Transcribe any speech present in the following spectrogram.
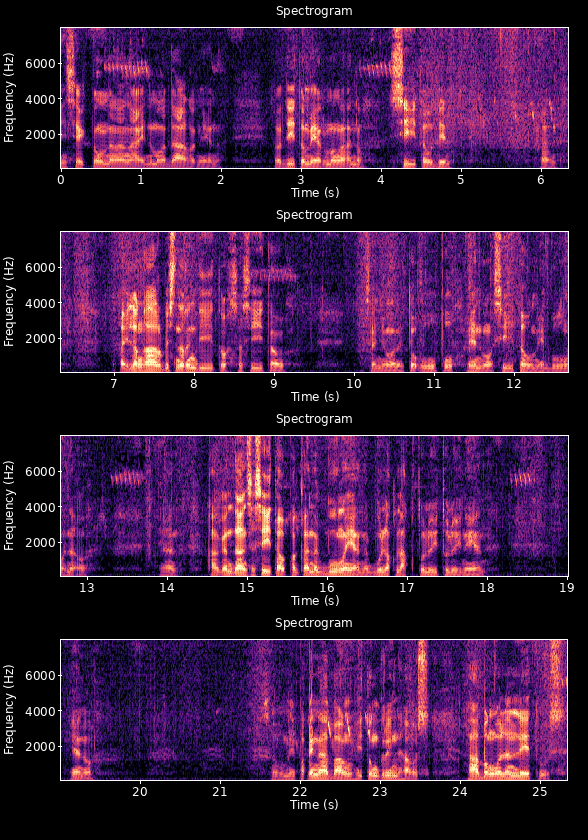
insektong nangangain ng mga dahon. Ayan. oh. So dito mayroong mga ano, sitaw din. Yan. Kailang harvest na rin dito sa sitaw. Saan yung ano, ito upo. Ayan mga sitaw, may bunga na oh. Yan. Kagandahan sa sitaw, pagka nagbunga yan, nagbulaklak, tuloy-tuloy na yan. Yan oh. So may pakinabang itong greenhouse habang walang lettuce.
